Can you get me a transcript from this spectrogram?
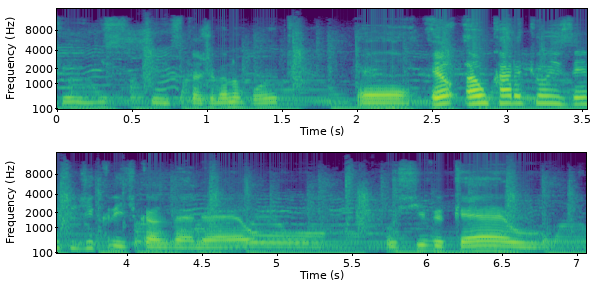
que isso, que isso, tá jogando muito. É, eu, é um cara que é um isento de críticas, velho, é o, o Steve Kerr, o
